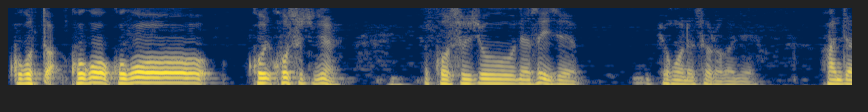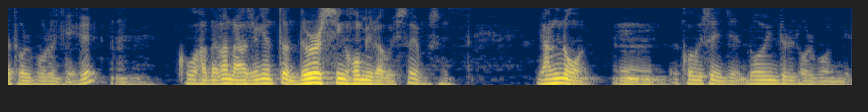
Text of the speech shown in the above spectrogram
그것도 그거 그거 고, 고 수준이에요. 그 수준에서 이제 병원에서 여러 가지 환자 돌보는 일 음. 그거 하다가 나중엔 또 너싱홈이라고 있어요. 무슨 양로원 음. 거기서 이제 노인들 돌보는 일.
